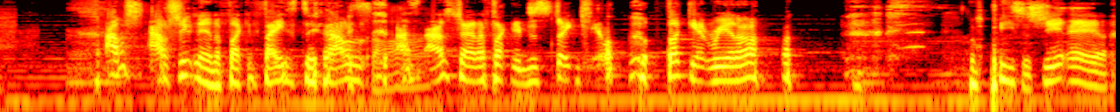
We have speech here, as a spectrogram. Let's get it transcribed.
I was, I was shooting in the fucking face too. I was, I was, I was trying to fucking just straight kill. Fuck that red arm. Piece of shit. Yeah.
